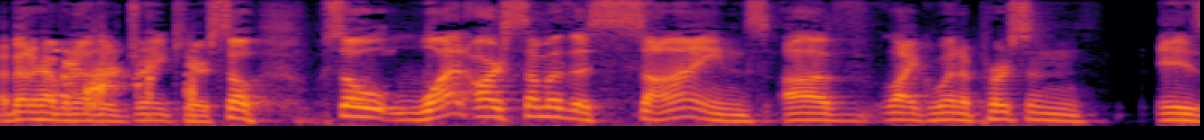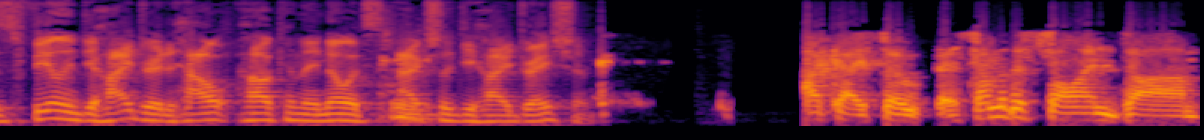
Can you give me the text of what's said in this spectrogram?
I better have another drink here. So, so what are some of the signs of like when a person is feeling dehydrated? How how can they know it's actually dehydration? Okay, so uh, some of the signs are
